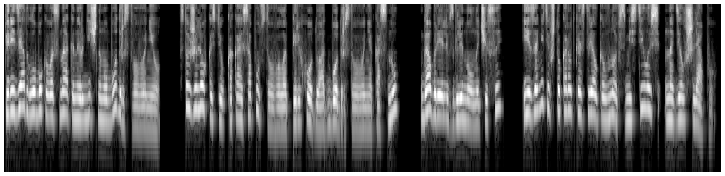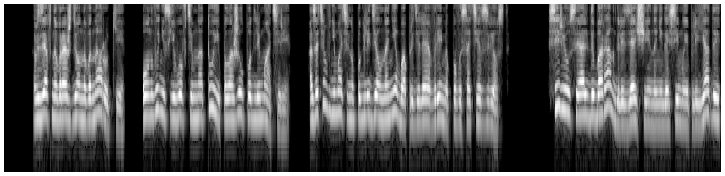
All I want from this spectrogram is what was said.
Перейдя от глубокого сна к энергичному бодрствованию, с той же легкостью, какая сопутствовала переходу от бодрствования ко сну, Габриэль взглянул на часы и, заметив, что короткая стрелка вновь сместилась, надел шляпу. Взяв новорожденного на руки, он вынес его в темноту и положил подле матери, а затем внимательно поглядел на небо, определяя время по высоте звезд. Сириус и Альдебаран, глядящие на негасимые плеяды,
